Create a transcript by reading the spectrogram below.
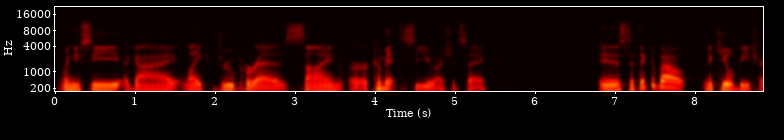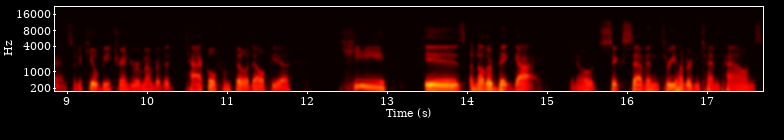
when you see a guy like Drew Perez sign or, or commit to CU, I should say, is to think about Nikhil Betran. So Nikhil Betran, to remember the tackle from Philadelphia, he is another big guy you know, 6'7", 310 pounds,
